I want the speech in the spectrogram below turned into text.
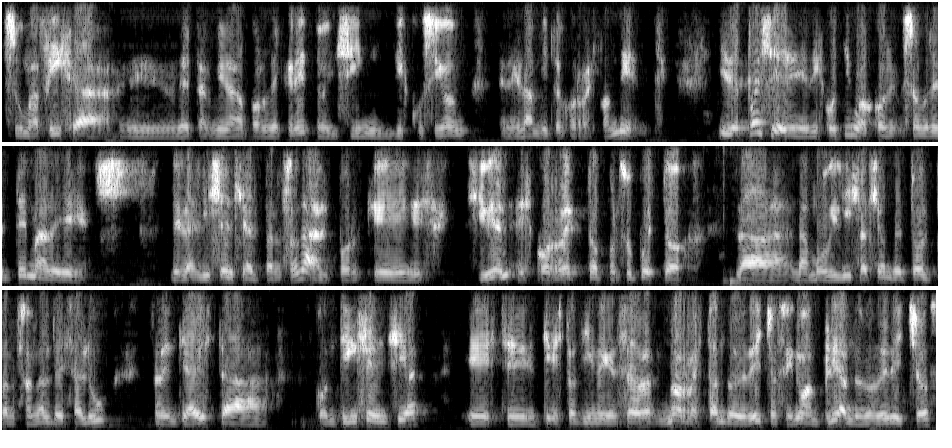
suma fija eh, determinada por decreto y sin discusión en el ámbito correspondiente. Y después eh, discutimos sobre el tema de, de las licencias del personal, porque si bien es correcto, por supuesto, la, la movilización de todo el personal de salud frente a esta contingencia, este, esto tiene que ser no restando derechos, sino ampliando los derechos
